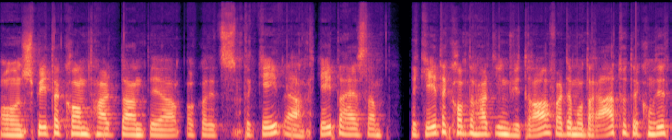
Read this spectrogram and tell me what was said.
Und später kommt halt dann der, oh Gott, jetzt der Gator, äh, Gator heißt er, der Gator kommt dann halt irgendwie drauf, weil der Moderator, der kommt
